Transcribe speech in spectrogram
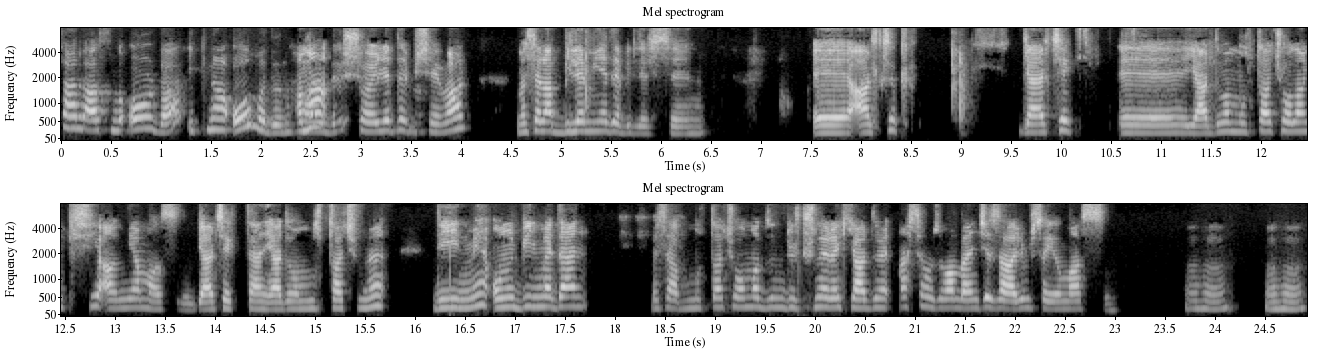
Sen de aslında orada ikna olmadığın Ama halde şöyle de bir şey var. Mesela bilemeye de bilirsin. Ee, artık gerçek e, yardıma muhtaç olan kişiyi anlayamazsın. Gerçekten yardıma muhtaç mı değil mi? Onu bilmeden mesela muhtaç olmadığını düşünerek yardım etmezsen o zaman bence zalim sayılmazsın. Hı hı. Hı hı.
